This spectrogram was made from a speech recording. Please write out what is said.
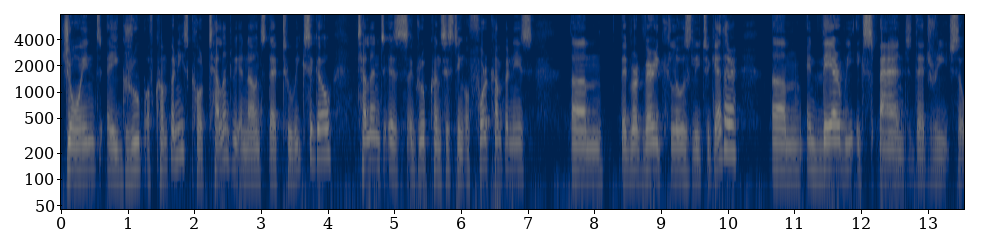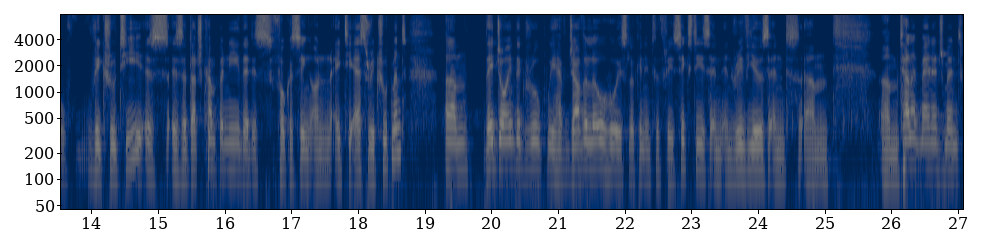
joined a group of companies called Tellent. We announced that two weeks ago. Tellent is a group consisting of four companies um, that work very closely together. Um, and there we expand that reach. So Recruitee is, is a Dutch company that is focusing on ATS recruitment. Um, they joined the group. We have Javelo, who is looking into 360s and, and reviews and um, um, talent management.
